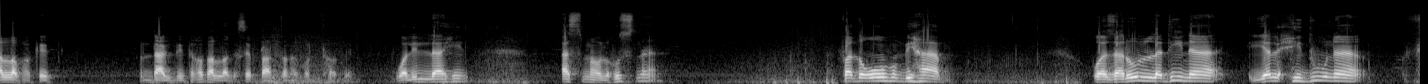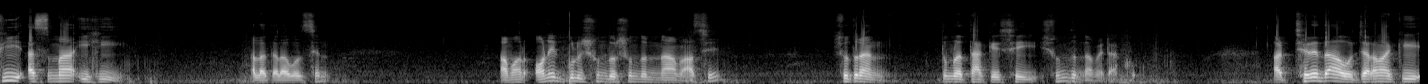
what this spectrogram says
আল্লাহ পাকে ডাক দিতে হবে, আল্লাহর কাছে প্রার্থনা করতে হবে। ওয়ালিল্লাহি আসমাউল হুসনা, ফাদউহু বিহা ওয়াজারুল্লাযিনা ইয়ালহিদুনা ফি আসমাইহি আল্লাহ তাআলা বলছেন, আমার অনেকগুলো সুন্দর সুন্দর নাম আছে। সুতরাং তোমরা তাকে সেই সুন্দর নামে ডাকো। আর ছেড়ে দাও যারা নাকি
